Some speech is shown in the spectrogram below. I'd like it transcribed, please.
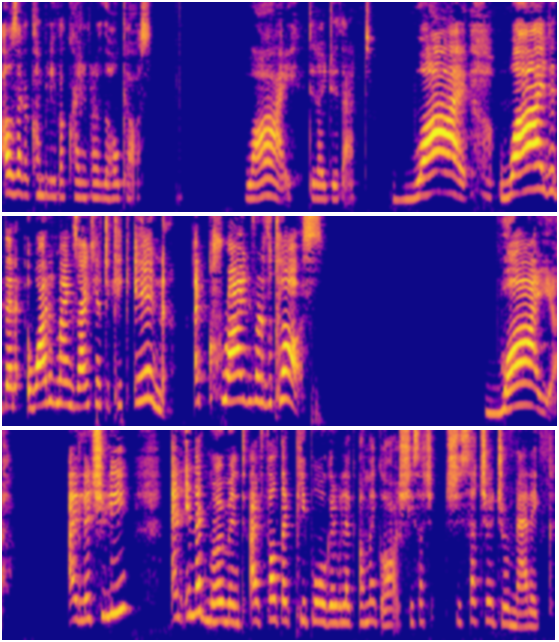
I was like, I can't believe I cried in front of the whole class. Why did I do that? Why? Why did that? Why did my anxiety have to kick in? I cried in front of the class. Why? I literally and in that moment I felt like people were gonna be like, Oh my gosh, she's such she's such a dramatic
